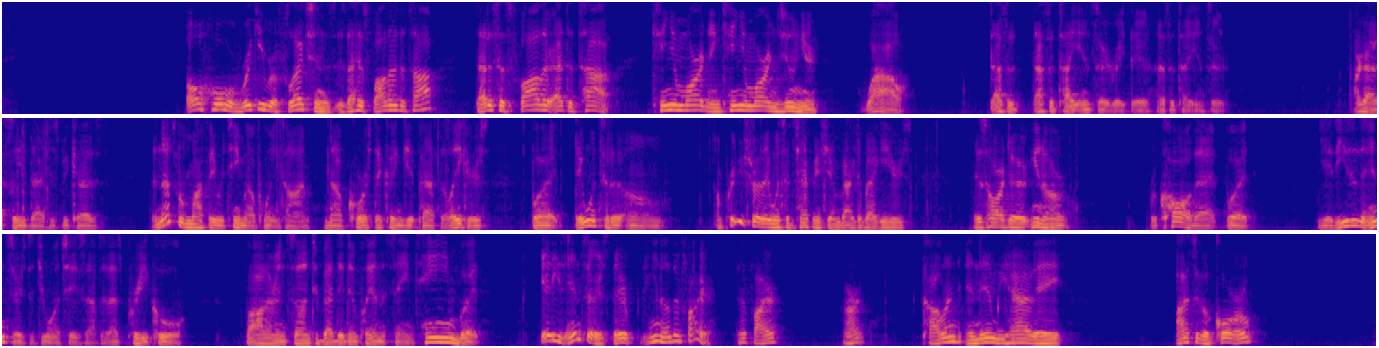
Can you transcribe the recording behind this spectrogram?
Oh, Ricky Reflections. Is that his father at the top? That is his father at the top. Kenyon Martin and Kenyon Martin Jr. Wow. That's a that's a tight insert right there. That's a tight insert. I gotta sleeve that just because the Nets were my favorite team at a point in time. Now, of course, they couldn't get past the Lakers, but they went to the um. I'm pretty sure they went to the championship in back-to-back years. It's hard to you know recall that, but yeah, these are the inserts that you want to chase after. That's pretty cool. Father and son. Too bad they didn't play on the same team, but yeah, these inserts they're you know they're fire. They're fire. All right, Collin, and then we have a Isaac Okoro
